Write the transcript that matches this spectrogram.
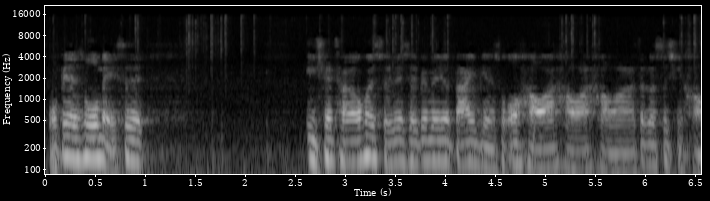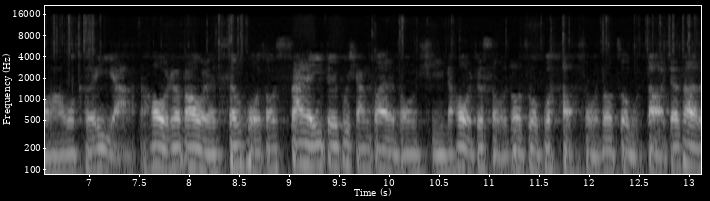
我变成说，我每次以前常常会随便随便便就答应别人说，哦，好啊，好啊，好啊，这个事情好啊，我可以啊。然后我就把我的生活中塞了一堆不相关的东西，然后我就什么都做不好，什么都做不到，加上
